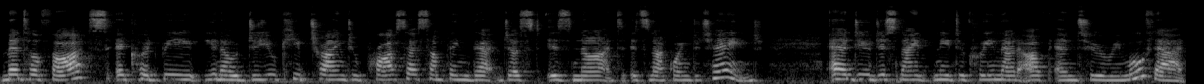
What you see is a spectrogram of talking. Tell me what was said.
mental thoughts. It could be, you know, do you keep trying to process something that just is not, it's not going to change? And do you just need to clean that up and to remove that?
